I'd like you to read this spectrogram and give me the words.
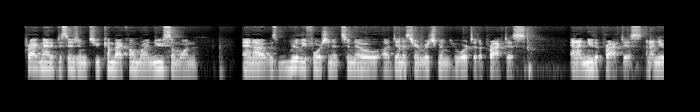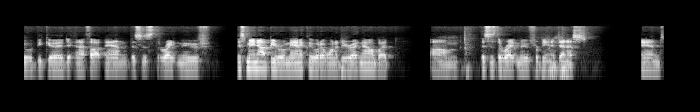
pragmatic decision to come back home where I knew someone. And I was really fortunate to know a dentist here in Richmond who worked at a practice. And I knew the practice and I knew it would be good. And I thought, man, this is the right move. This may not be romantically what I want to do right now, but um, this is the right move for being a dentist. And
